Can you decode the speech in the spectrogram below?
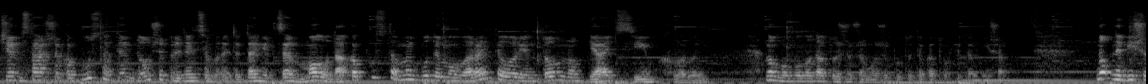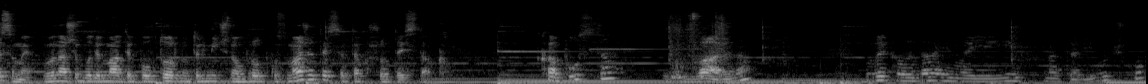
чим старша капуста, тим довше прийдеться варити. Так як це молода капуста, ми будемо варити орієнтовно 5-7 хвилин. Ну, бо молода теж вже може бути така трохи темніша. Ну, не більше семи. Вона ще буде мати повторну термічну обробку смажитися, так що десь так. Капуста зварена. Викладаємо її на тарілочку.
